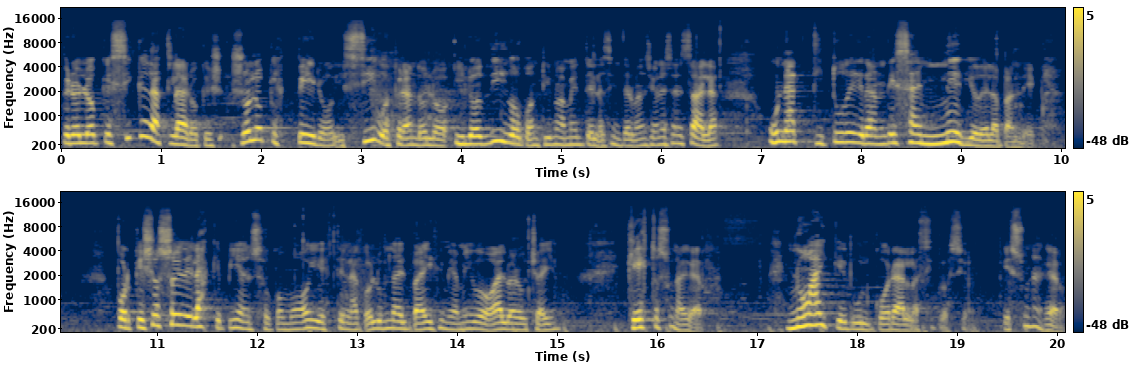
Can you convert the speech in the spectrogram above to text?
Pero lo que sí queda claro, que yo, lo que espero, y sigo esperándolo, y lo digo continuamente en las intervenciones en sala, una actitud de grandeza en medio de la pandemia. Porque yo soy de las que pienso, como hoy este, en la columna del país de mi amigo Álvaro Uchaín, que esto es una guerra. No hay que edulcorar la situación, es una guerra.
